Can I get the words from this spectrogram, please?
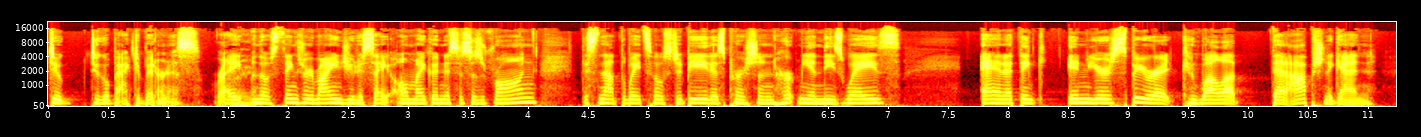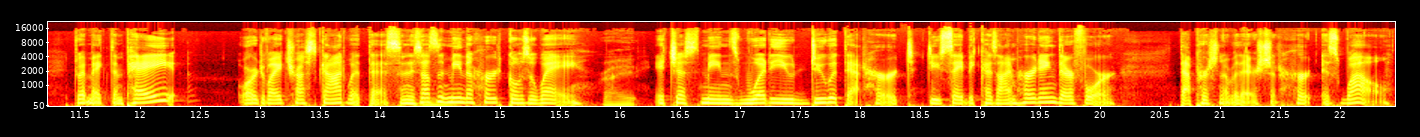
to, to go back to bitterness, right? Right. And those things remind you to say, oh my goodness, this is wrong. This is not the way it's supposed to be. This person hurt me in these ways. And I think in your spirit can well up that option again. Do I make them pay or do I trust God with this? And it doesn't mm. mean the hurt goes away. right. It just means what do you do with that hurt? Do you say because I'm hurting, therefore that person over there should hurt as well?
